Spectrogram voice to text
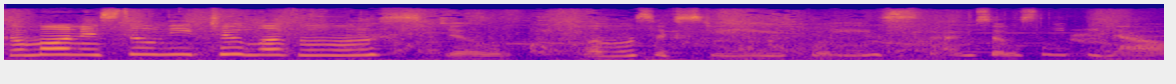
Come on, I still need two levels. Still level 60, please. I'm so sleepy now.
